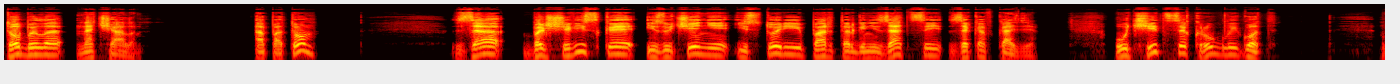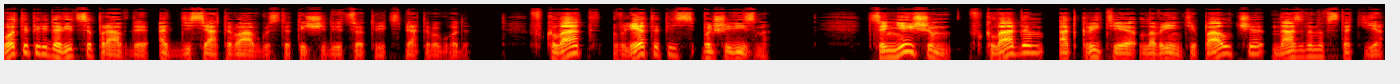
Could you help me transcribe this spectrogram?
То было началом. А потом за Большевистское изучение истории парторганизаций Закавказья. Учиться круглый год. Вот и передовица правды от 10 августа 1935 года. Вклад в летопись большевизма. Ценнейшим вкладом открытие Лаврентия Павловича названо в статье.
